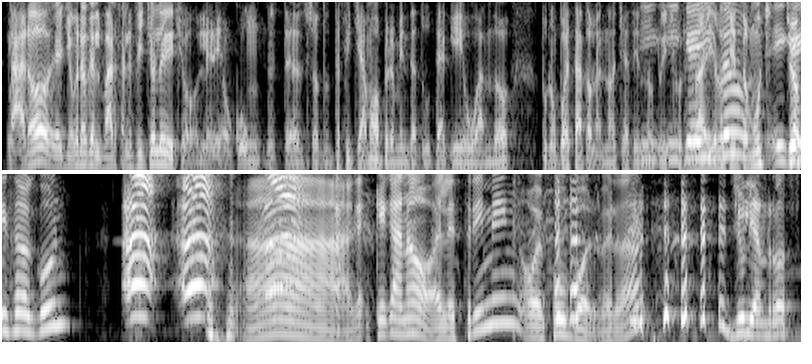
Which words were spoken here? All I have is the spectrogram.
Claro, eh, yo creo que el Barça le fichó y le he dicho, le digo, Kun, nosotros te fichamos, pero mientras tú estés aquí jugando, tú no puedes estar todas las noches haciendo ¿Y, Twitch con Ibai. Yo lo siento mucho. ¿Y qué hizo el Kun? ¡Ah! ¿qué- ¿Qué ganó? ¿El streaming o el fútbol, verdad? Julian Ross.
